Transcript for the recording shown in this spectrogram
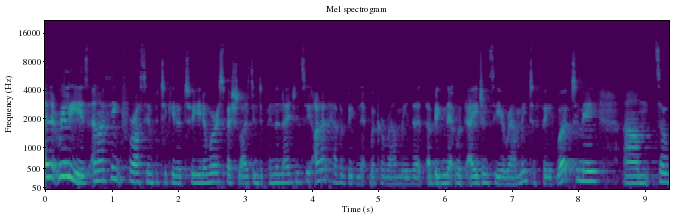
And it really is. And I think for us in particular too, you know, we're a specialised independent agency. I don't have a big network around me that a big networked agency around me to feed work to me. Um, so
